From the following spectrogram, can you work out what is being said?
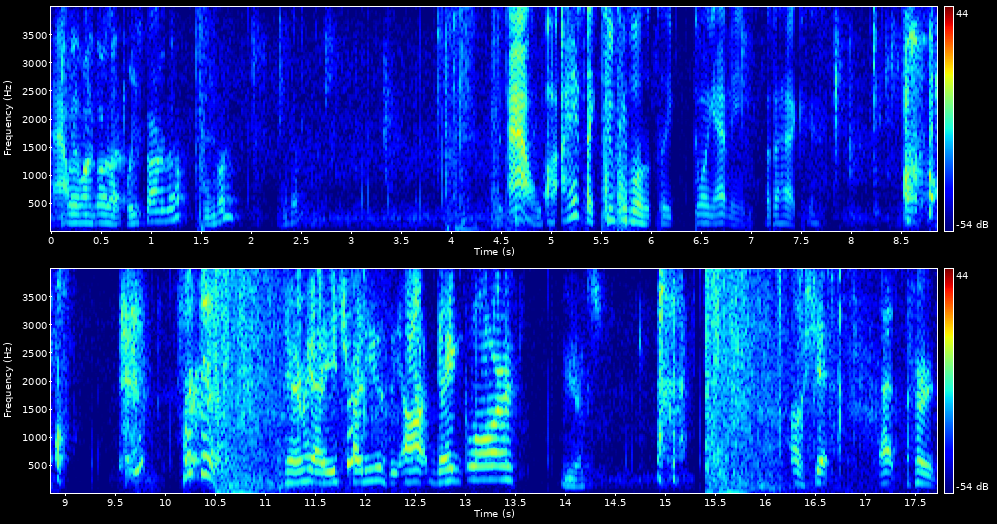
Anybody Ow. want to go to that police car in the? Anybody? Anybody? Ow. I had like two people like going at me. What the heck? Take this! Jeremy, are you trying to use the op dank lore? Yes. oh shit. That hurt.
